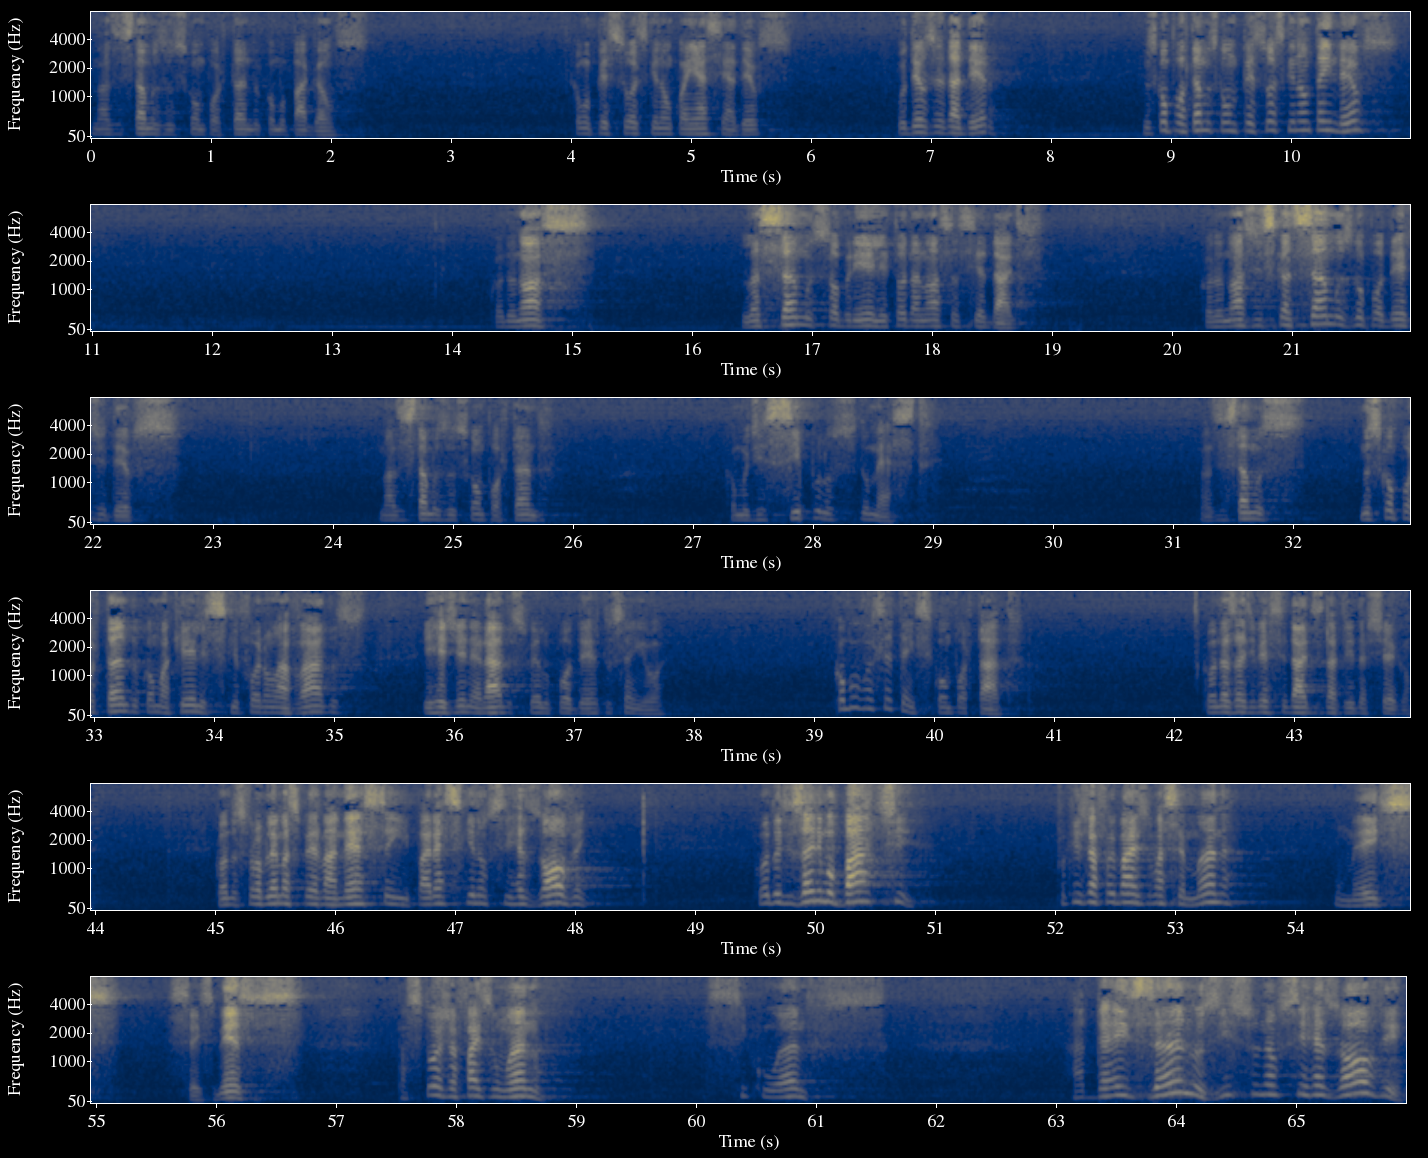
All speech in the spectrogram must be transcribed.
nós estamos nos comportando como pagãos, como pessoas que não conhecem a Deus, o Deus verdadeiro. Nos comportamos como pessoas que não têm Deus. Quando nós lançamos sobre Ele toda a nossa ansiedade, quando nós descansamos no poder de Deus, nós estamos nos comportando como discípulos do Mestre. Nós estamos nos comportando como aqueles que foram lavados e regenerados pelo poder do Senhor. Como você tem se comportado quando as adversidades da vida chegam? Quando os problemas permanecem e parece que não se resolvem? Quando o desânimo bate, porque já foi mais de uma semana, um mês, seis meses, pastor, já faz um ano, cinco anos, há dez anos isso não se resolve.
